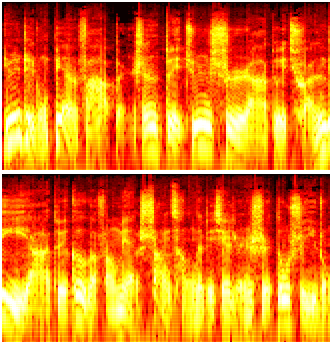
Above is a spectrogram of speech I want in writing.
因为这种变法本身对军事啊、对权力呀、对各个方面上层的这些人士都是一种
